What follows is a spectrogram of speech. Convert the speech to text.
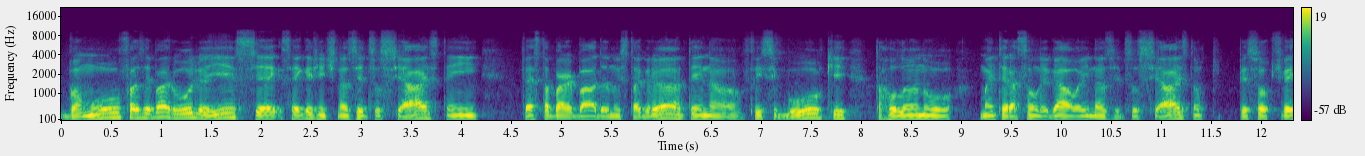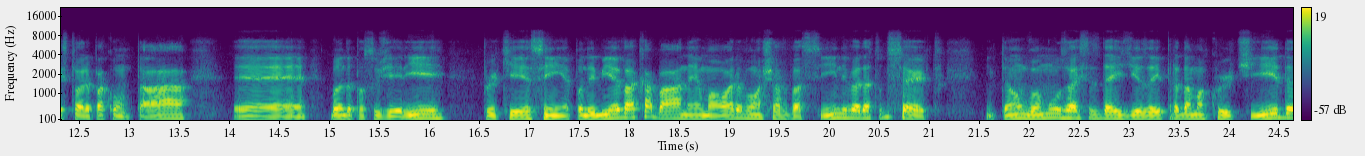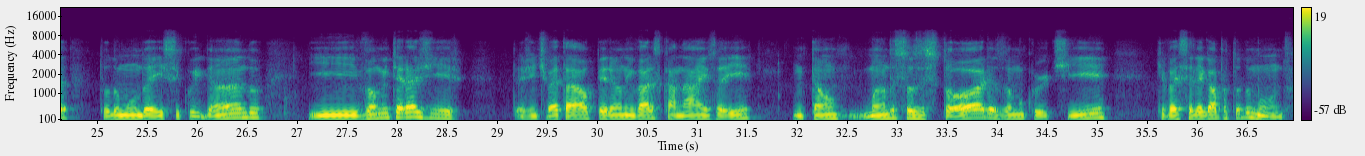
vamos fazer barulho aí, segue a gente nas redes sociais, tem Festa Barbada no Instagram, tem no Facebook, tá rolando uma interação legal aí nas redes sociais, então pessoal que tiver história para contar, é, banda para sugerir, porque assim, a pandemia vai acabar, né? Uma hora vão achar vacina e vai dar tudo certo. Então vamos usar esses 10 dias aí para dar uma curtida, todo mundo aí se cuidando e vamos interagir. A gente vai estar tá operando em vários canais aí. Então manda suas histórias, vamos curtir, que vai ser legal para todo mundo.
